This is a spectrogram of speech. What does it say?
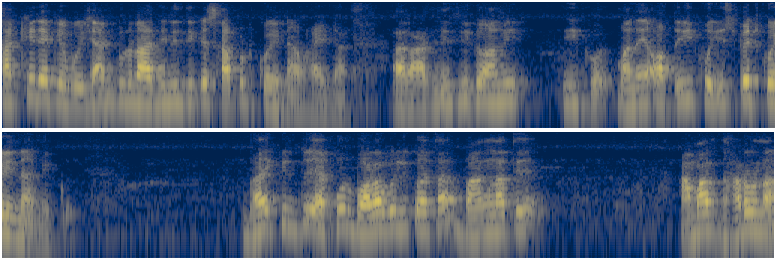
সাক্ষী রেখে বলছি, আমি কোনো রাজনীতিকে সাপোর্ট করি না ভাই না আর রাজনীতিকেও আমি ই মানে অত ই করি রেসপেক্ট করি না আমি। ভাই কিন্তু এখন বলা বলি কথা, বাংলাতে আমার ধারণা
